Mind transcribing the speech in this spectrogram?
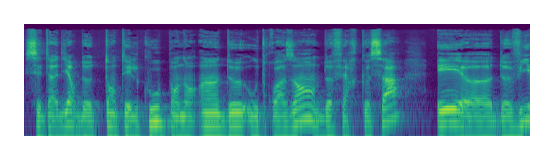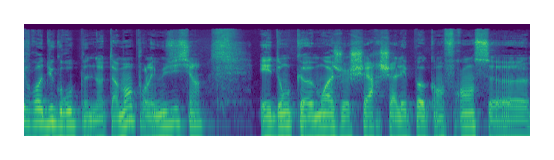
c'est-à-dire de tenter le coup pendant un, deux ou trois ans, de faire que ça et euh, de vivre du groupe, notamment pour les musiciens. Et donc euh, moi je cherche à l'époque en France euh,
